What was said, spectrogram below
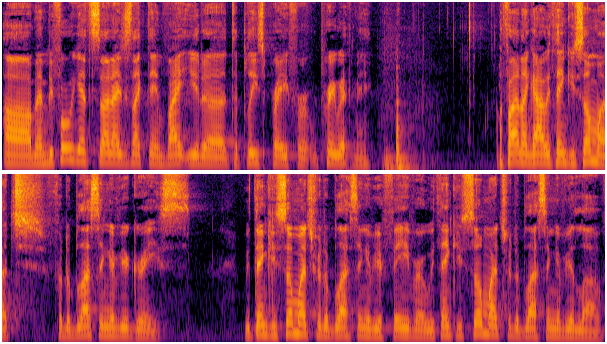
Um, and before we get started, I'd just like to invite you to, to please pray, for, pray with me. Father God, we thank you so much for the blessing of your grace. We thank you so much for the blessing of your favor. We thank you so much for the blessing of your love.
